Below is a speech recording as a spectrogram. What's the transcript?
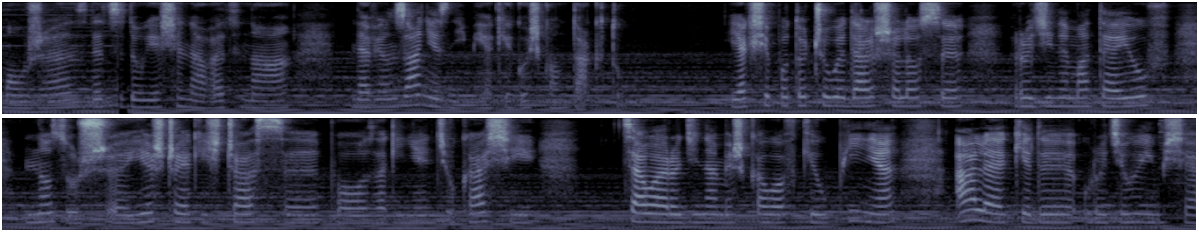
może zdecyduje się nawet na nawiązanie z nimi jakiegoś kontaktu. Jak się potoczyły dalsze losy rodziny Matejów? No cóż, jeszcze jakiś czas po zaginięciu Kasi Cała rodzina mieszkała w Kiełpinie, ale kiedy urodziły im się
